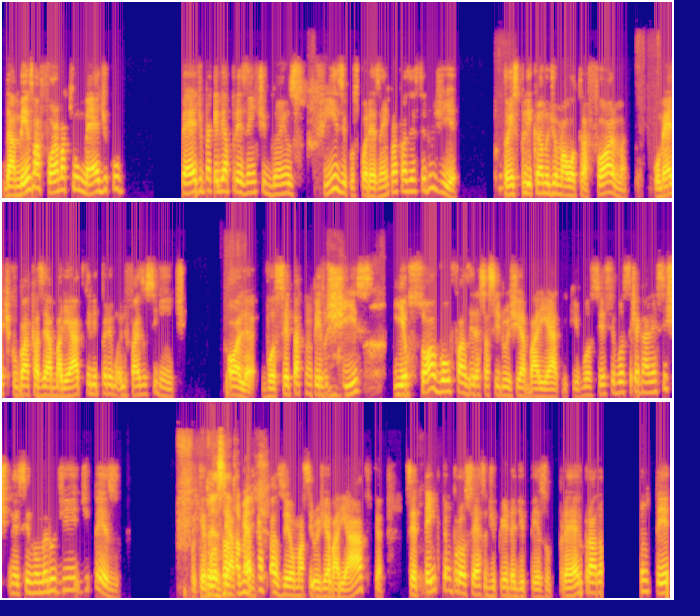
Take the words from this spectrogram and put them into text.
da mesma forma que o médico pede para que ele apresente ganhos físicos, por exemplo, para fazer a cirurgia. Então, explicando de uma outra forma, o médico vai fazer a bariátrica, ele, ele faz o seguinte: olha, você está com peso X e eu só vou fazer essa cirurgia bariátrica em você se você chegar nesse, nesse número de, de peso. Porque você Exatamente. até para fazer uma cirurgia bariátrica, você tem que ter um processo de perda de peso prévio para não ter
